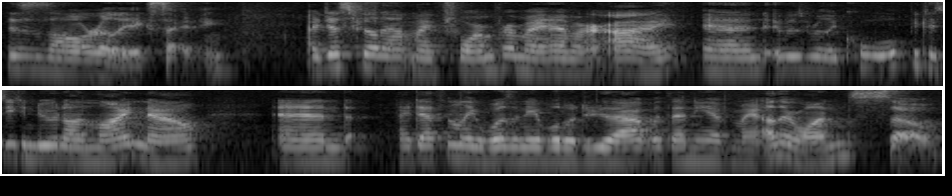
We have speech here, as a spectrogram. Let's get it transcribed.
This is all really exciting. I just filled out my form for my MRI and it was really cool because you can do it online now and I definitely wasn't able to do that with any of my other ones so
